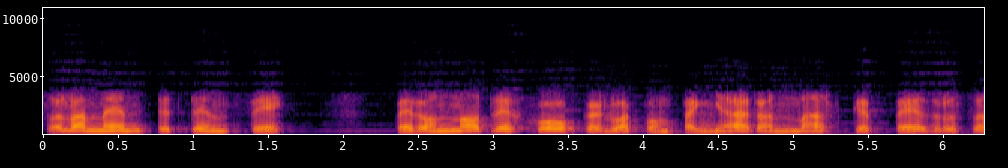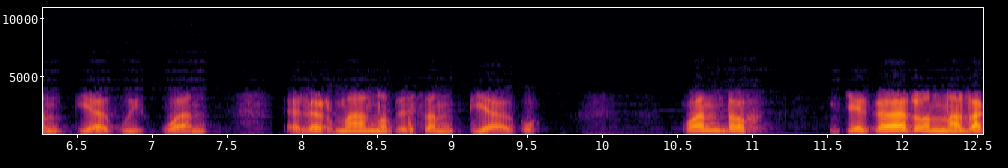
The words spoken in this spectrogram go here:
solamente ten fe. Pero no dejó que lo acompañaran más que Pedro, Santiago y Juan, el hermano de Santiago. Cuando llegaron a la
